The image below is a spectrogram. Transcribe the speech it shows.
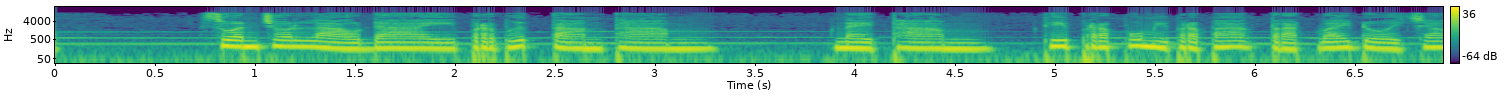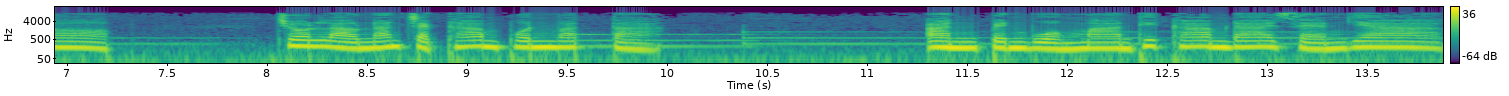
86. ส่วนชนเหล่าใดประพฤติตามธรรม ในธรรมที่พระผู้มีพระภาคตรัสไว้โดยชอบ ชนเหล่านั้นจะข้ามพ้นวัฏฏะอันเป็นบ่วงมารที่ข้ามได้แสนยาก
